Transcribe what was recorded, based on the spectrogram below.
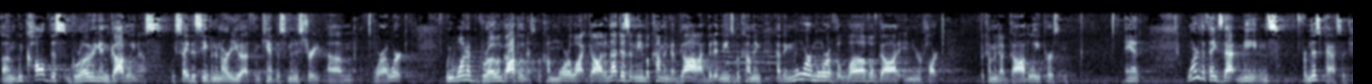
um, we called this growing in godliness. We say this even in RUF and campus ministry um, where I work. We want to grow in godliness, become more like God. And that doesn't mean becoming a God, but it means becoming, having more and more of the love of God in your heart, becoming a godly person. And one of the things that means from this passage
